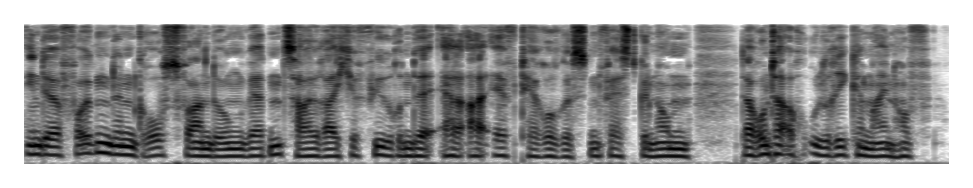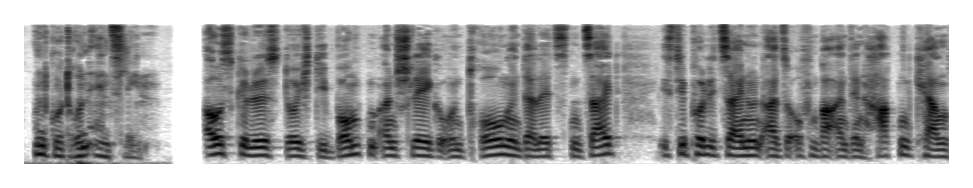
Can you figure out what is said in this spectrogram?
In der folgenden Großfahndung werden zahlreiche führende RAF-Terroristen festgenommen, darunter auch Ulrike Meinhoff und Gudrun Enslin. Ausgelöst durch die Bombenanschläge und Drohungen der letzten Zeit ist die Polizei nun also offenbar an den harten Kern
